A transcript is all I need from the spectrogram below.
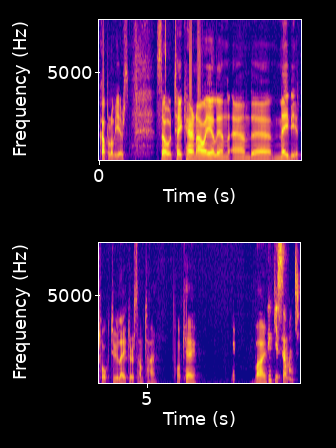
couple of years. So take care now, Elin, and uh, maybe talk to you later sometime. Okay. Yeah. Bye. Thank you so much.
